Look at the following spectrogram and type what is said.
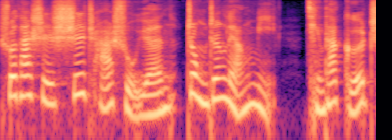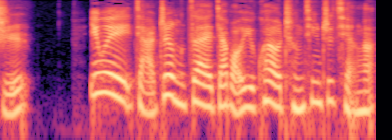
说他是失察属员，重征粮米，请他革职。因为贾政在贾宝玉快要成亲之前啊，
